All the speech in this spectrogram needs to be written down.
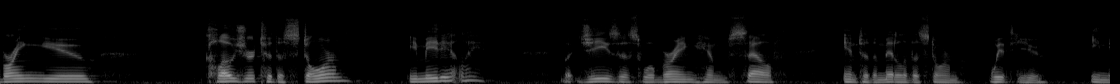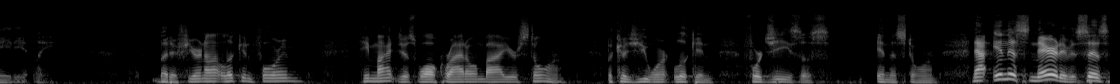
bring you closure to the storm immediately, but Jesus will bring himself into the middle of the storm with you immediately. But if you're not looking for him, he might just walk right on by your storm because you weren't looking for Jesus in the storm. Now, in this narrative, it says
